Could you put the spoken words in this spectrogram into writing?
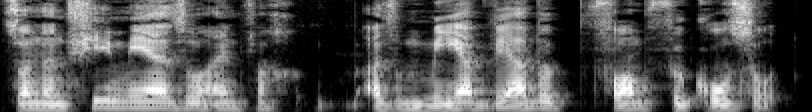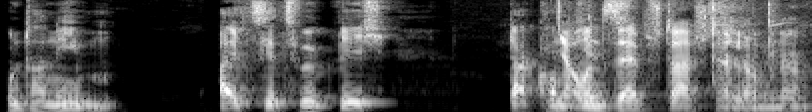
sondern vielmehr so einfach, also mehr Werbeform für große Unternehmen, als jetzt wirklich, da kommt Ja, und jetzt, Selbstdarstellung, ne?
